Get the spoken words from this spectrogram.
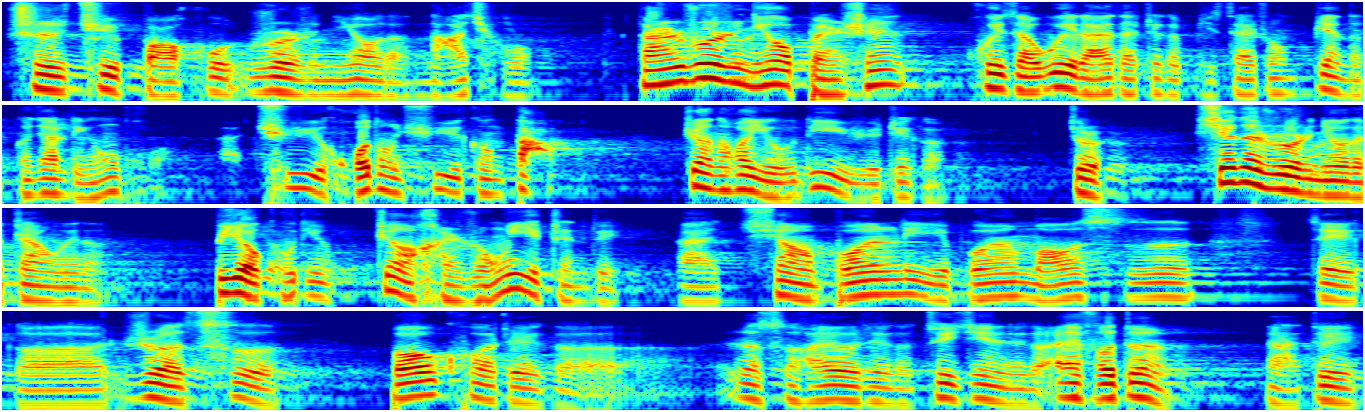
是去保护若日尼奥的拿球，但是若日尼奥本身会在未来的这个比赛中变得更加灵活，区域活动区域更大，这样的话有利于这个。就是现在若日尼奥的站位呢比较固定，这样很容易针对。哎，像伯恩利、伯恩茅斯、这个热刺，包括这个热刺，还有这个最近这个埃弗顿，哎，对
